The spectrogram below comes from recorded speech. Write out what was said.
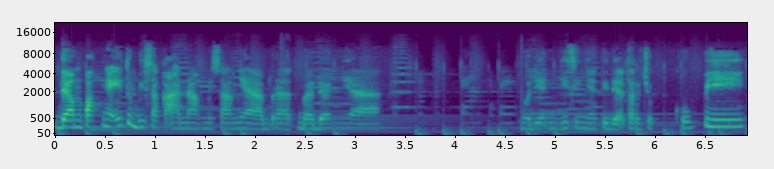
dampaknya itu bisa ke anak misalnya berat badannya kemudian gizinya tidak tercukupi.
